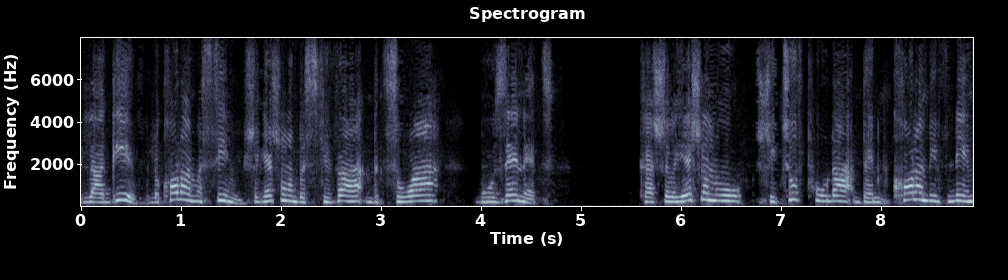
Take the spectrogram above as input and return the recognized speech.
להגיב לכל העמסים שיש לנו בסביבה בצורה מאוזנת. כאשר יש לנו שיתוף פעולה בין כל המבנים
